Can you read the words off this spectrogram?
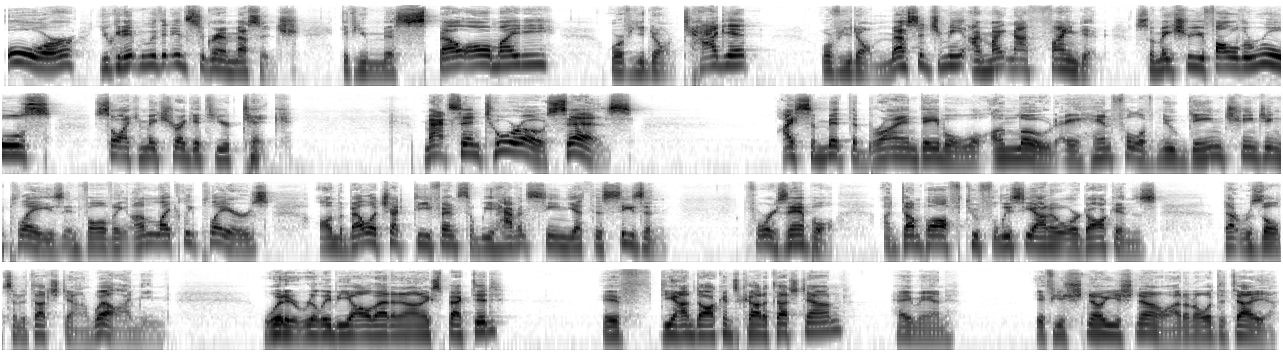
Or you can hit me with an Instagram message. If you misspell almighty, or if you don't tag it, or if you don't message me, I might not find it. So make sure you follow the rules so I can make sure I get to your take. Matt Santoro says, I submit that Brian Daboll will unload a handful of new game changing plays involving unlikely players on the Belichick defense that we haven't seen yet this season. For example, a dump off to Feliciano or Dawkins that results in a touchdown. Well, I mean, would it really be all that unexpected if Dion Dawkins caught a touchdown? Hey, man, if you know, you know. I don't know what to tell you.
